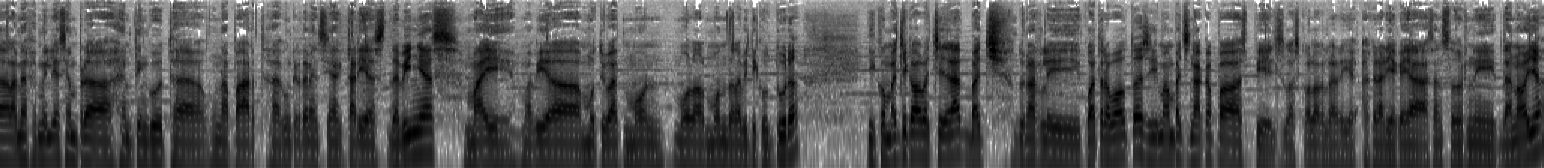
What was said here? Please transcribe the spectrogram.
a la meva família sempre hem tingut eh, una part, eh, concretament 5 hectàrees de vinyes, mai m'havia motivat molt, molt al món de la viticultura, i quan vaig acabar el batxillerat vaig donar-li quatre voltes i me'n vaig anar cap a Espiells, l'escola agrària que hi ha a Sant Sadurní de Noia,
